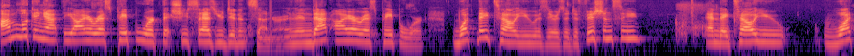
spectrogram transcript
I'm looking at the IRS paperwork that she says you didn't send her. And in that IRS paperwork, what they tell you is there's a deficiency, and they tell you what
